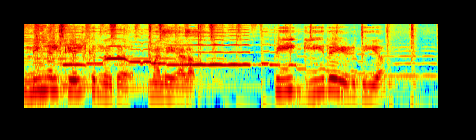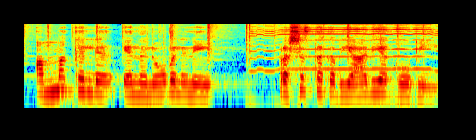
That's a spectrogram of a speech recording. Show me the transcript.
നിങ്ങൾ കേൾക്കുന്നത് മലയാളം. പി ഗീത എഴുതിയ അമ്മക്കല്ല് എന്ന നോവലിനെ പ്രശസ്ത കവി ആര്യ ഗോപി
